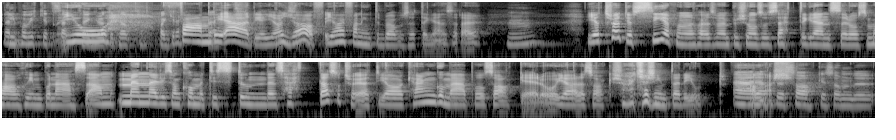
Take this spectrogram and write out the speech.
Eller på vilket sätt Jo, tänker du att du kan tappa greppet? fan det är det jag gör. Jag är fan inte bra på att sätta gränser där. Mm. Jag tror att jag ser på mig själv som en person som sätter gränser och som har skinn på näsan. Men när det liksom kommer till stundens hetta så tror jag att jag kan gå med på saker och göra saker som jag kanske inte hade gjort Är det att annars. det är saker som du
